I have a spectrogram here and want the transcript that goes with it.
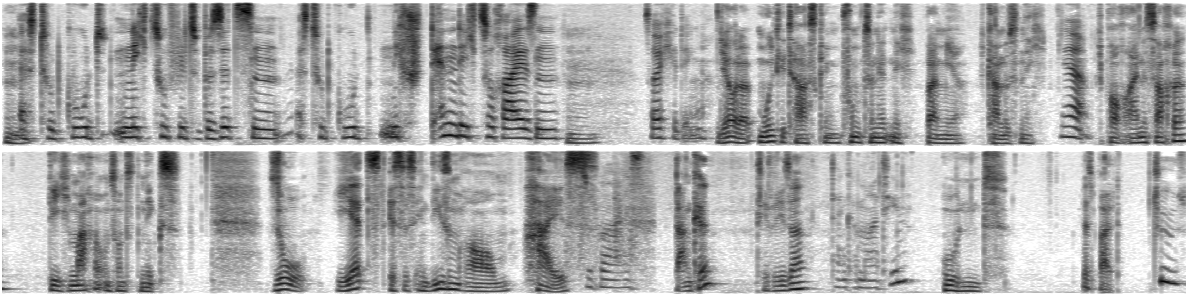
Hm. Es tut gut, nicht zu viel zu besitzen. Es tut gut, nicht ständig zu reisen. Hm. Solche Dinge. Ja, oder Multitasking funktioniert nicht bei mir. Ich kann das nicht. Ja. Ich brauche eine Sache, die ich mache und sonst nichts. So, jetzt ist es in diesem Raum heiß. Super heiß. Danke, Theresa. Danke, Martin. Und bis bald. Tschüss.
